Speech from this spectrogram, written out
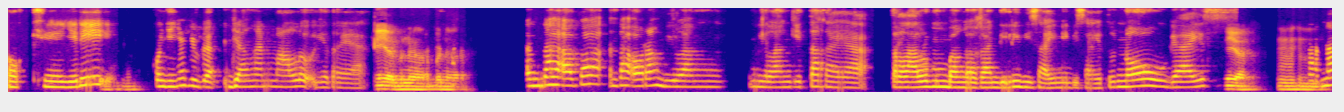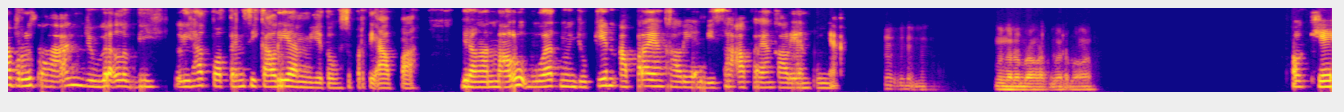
Oke, jadi Mhm. kuncinya juga jangan malu gitu ya. Iya benar benar. entah apa entah orang bilang bilang kita kayak terlalu membanggakan diri bisa ini bisa itu no guys Iya. Mhm. karena perusahaan juga lebih lihat potensi kalian gitu seperti apa jangan malu buat nunjukin apa yang kalian bisa apa yang kalian punya Mhm. Bener banget, bener banget. Oke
